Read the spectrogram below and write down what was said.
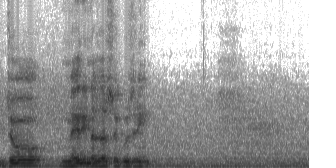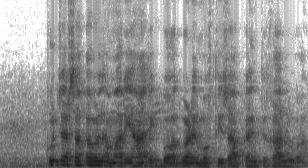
जो मेरी नज़र से गुज़री। कुछ अर्सा कबल हमारे यहाँ एक बहुत बड़े मुफ्ती साहब का इंतकाल हुआ।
